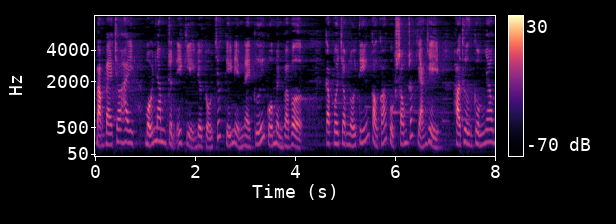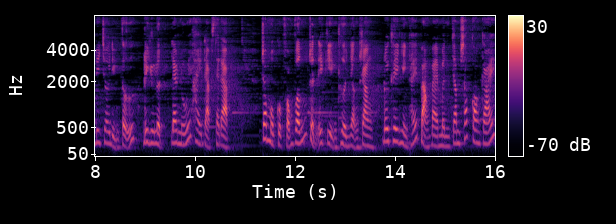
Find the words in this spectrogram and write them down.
Bạn bè cho hay, mỗi năm Trịnh Y Kiện đều tổ chức kỷ niệm ngày cưới của mình và vợ. Cặp vợ chồng nổi tiếng còn có cuộc sống rất giản dị. Họ thường cùng nhau đi chơi điện tử, đi du lịch, leo núi hay đạp xe đạp. Trong một cuộc phỏng vấn, Trịnh Y Kiện thừa nhận rằng đôi khi nhìn thấy bạn bè mình chăm sóc con cái,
